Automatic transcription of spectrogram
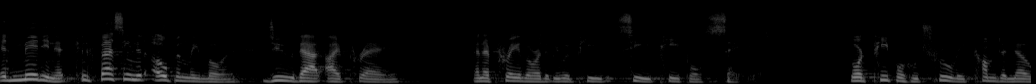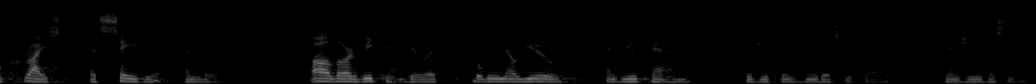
admitting it, confessing it openly, Lord. Do that, I pray. And I pray, Lord, that we would pe- see people saved. Lord, people who truly come to know Christ as Savior and Lord. Oh, Lord, we can't do it, but we know you, and you can. Would you please do this, we pray. In Jesus' name.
